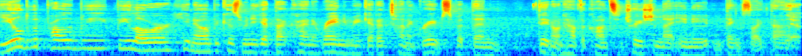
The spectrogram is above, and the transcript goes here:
yield would probably be lower, you know, because when you get that kind of rain, you may get a ton of grapes, but then they don't have the concentration that you need and things like that. Yeah.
